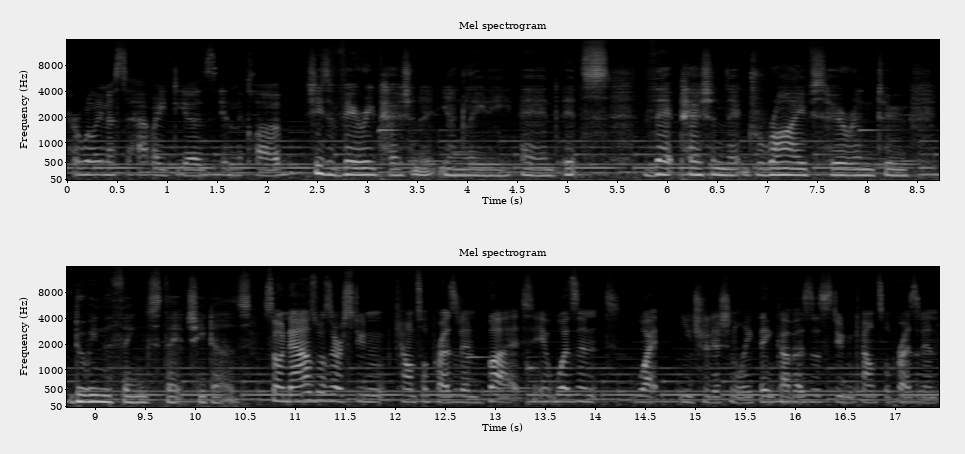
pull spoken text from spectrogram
her willingness to have ideas in the club. She's a very passionate young lady, and it's that passion that drives her into doing the things that she does. So Naz was our student council president, but it wasn't what you traditionally think of as a student council president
